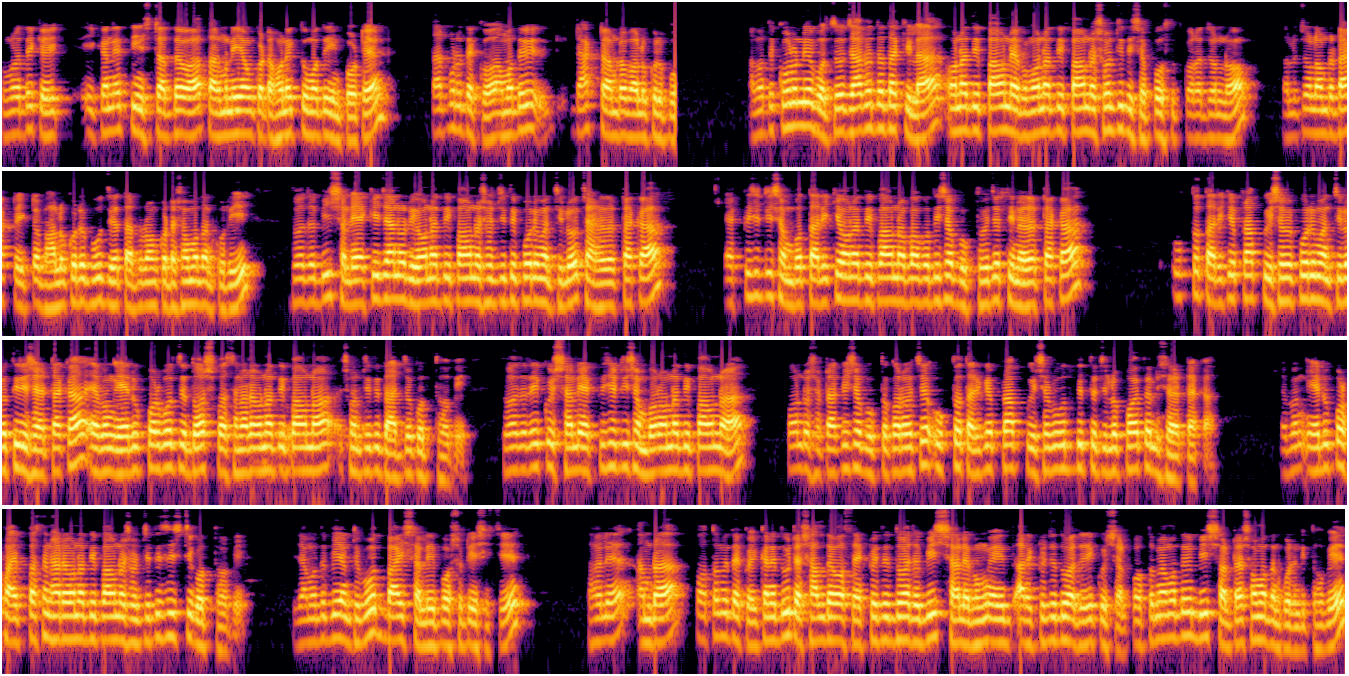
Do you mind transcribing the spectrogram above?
তোমরা দেখে এখানে তিন স্টার দেওয়া, তার মানে এই অঙ্কটা অনেক তোমাদের ইম্পর্টেন্ট তারপরে দেখো, আমাদের ডাকটা আমরা ভালো করে আমাদের করণীয় বলছো, জাবেদা দাখিলা অনাদি পাওনা এবং অনাদি পাওনা সঞ্চিত হিসাব প্রস্তুত করার জন্য তাহলে চলো আমরা ডাকটা একটু ভালো করে বুঝে তারপর অঙ্কটা সমাধান করি। দু হাজার বিশ সালে একই জানুয়ারি অনাদি পাওনা সঞ্চিতির পরিমাণ ছিল চার হাজার টাকা। একত্রিশে ডিসেম্বর তারিখে অনাদি পাওনা বাবদ হিসাবভুক্ত হয়েছে তিন হাজার টাকা। উক্ত তারিখে প্রাপ্য হিসাবে পরিমাণ ছিল তিরিশ হাজার টাকা এবং এর উপর বলছে দশ পার্সেন্ট হারে অনাদি পাওনা সঞ্চিতি ধার্য করতে হবে। দু হাজার একুশ সালে একত্রিশে ডিসেম্বর অনাদি পাওনা পনেরোশো টাকা হিসাবভুক্ত করা হয়েছে। উক্ত তারিখে প্রাপ্য হিসাবে উদ্বৃত্ত ছিল পঁয়তাল্লিশ হাজার টাকা। এবং এর উপর ফাইভ পার্সেন্ট হারে অনাদি পাওনা সঞ্চিতি সৃষ্টি করতে হবে। যে আমাদের বিএমটি বোধ বাইশ সালে এই প্রশ্নটি এসেছে। তাহলে আমরা প্রথমে দেখো, এখানে দুইটা সাল দেওয়া আছে, একটা হচ্ছে দু হাজার বিশ সাল এবং আরেকটা হচ্ছে দু হাজার একুশ সাল। প্রথমে আমাদের বিশ সালটা সমাধান করে নিতে হবে।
